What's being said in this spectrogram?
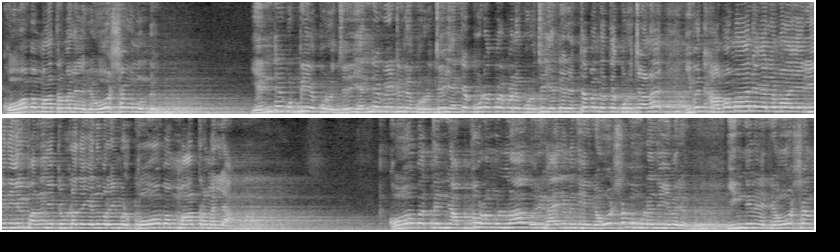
കോപം മാത്രമല്ല രോഷവുമുണ്ട്. എന്റെ കുട്ടിയെക്കുറിച്ച് എന്റെ വീട്ടിനെ കുറിച്ച് എന്റെ കൂടപ്പിറപ്പിനെ കുറിച്ച് എന്റെ രക്തബന്ധത്തെക്കുറിച്ചാണ് ഇവൻ അപമാനകരമായ രീതിയിൽ പറഞ്ഞിട്ടുള്ളത് എന്ന് പറയുമ്പോൾ കോപം മാത്രമല്ല. കോപത്തിന് അപ്പുറമുള്ള ഒരു കാര്യം എന്ത് ചെയ്യും രോഷവും കൂടെ എന്ത് ചെയ്യും വരും? ഇങ്ങനെ രോഷം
